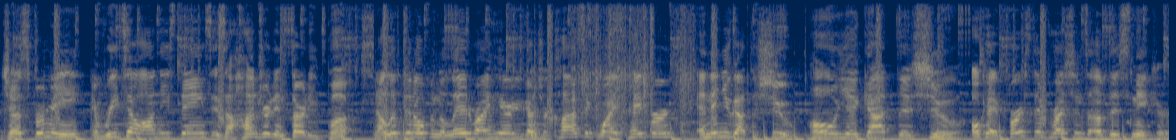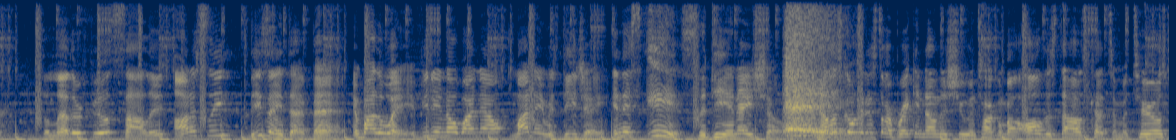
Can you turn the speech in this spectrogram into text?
just for me, and retail on these things is 130 bucks. Now lifting open the lid right here, you got your classic white paper, and then you got the shoe. Oh, you got the shoe. Okay, first impressions of this sneaker here. The leather feels solid. Honestly, these ain't that bad. And by the way, if you didn't know by now, my name is DJ, and this is the DNA Show. Hey! Now let's go ahead and start breaking down this shoe and talking about all the styles, cuts, and materials.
